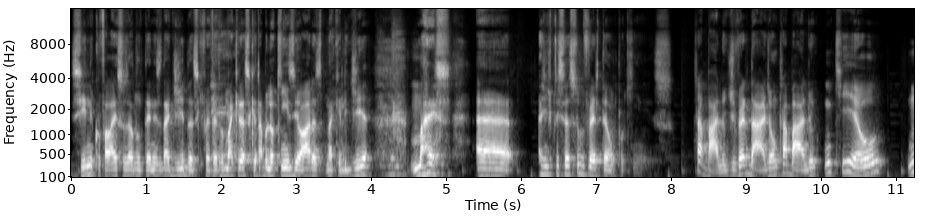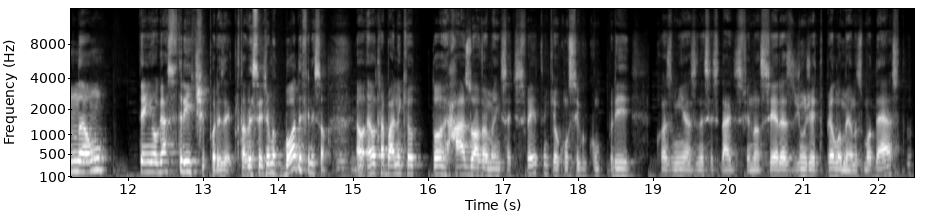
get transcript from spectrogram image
cínico falar isso usando um tênis da Adidas, que foi feito por uma criança que trabalhou 15 horas naquele dia, mas é, a gente precisa subverter um pouquinho isso. Trabalho de verdade é um trabalho em que eu não tenho gastrite, por exemplo. Talvez seja uma boa definição. Uhum. É, um trabalho em que eu estou razoavelmente satisfeito, em que eu consigo cumprir com as minhas necessidades financeiras de um jeito pelo menos modesto.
